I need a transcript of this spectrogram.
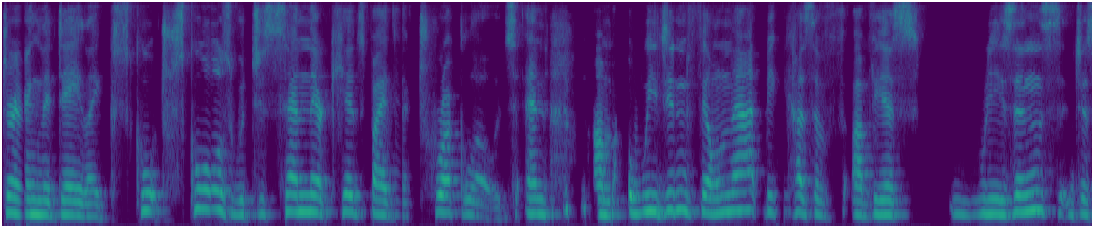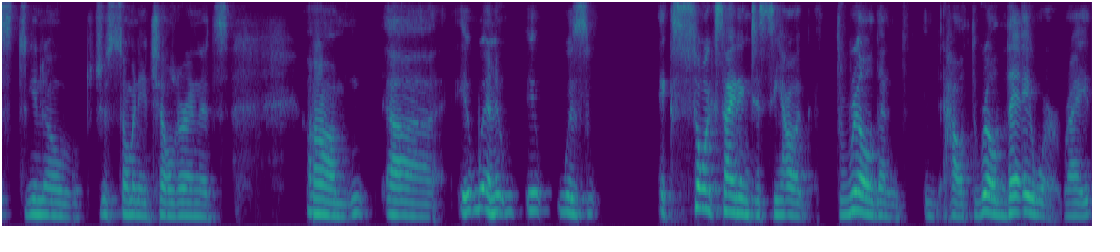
during the day. Like school schools would just send their kids by the truckloads. And um, we didn't film that because of obvious reasons just you know just so many children. It's um uh it when it, it was it's so exciting to see how thrilled and how thrilled they were right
